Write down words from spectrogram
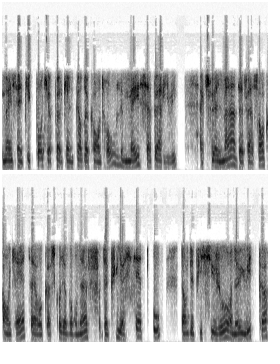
mais ça implique pas qu'il y, a une perte de contrôle, mais ça peut arriver. Actuellement, de façon concrète, euh, au Costco de Bourneuf, depuis le 7 août, donc depuis six jours, on a eu huit cas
